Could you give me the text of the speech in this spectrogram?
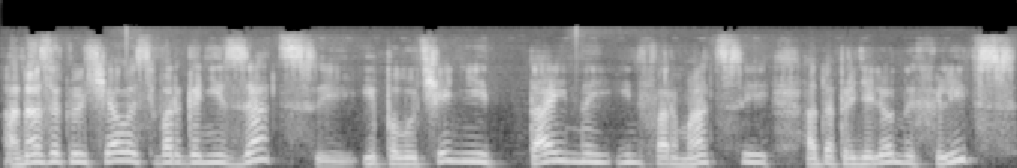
Она заключалась в организации и получении тайной информации от определенных лиц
